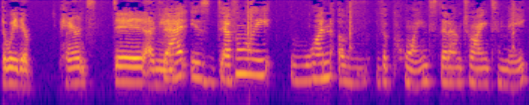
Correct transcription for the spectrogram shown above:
the way their parents did. I mean, that is definitely one of the points that I'm trying to make,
